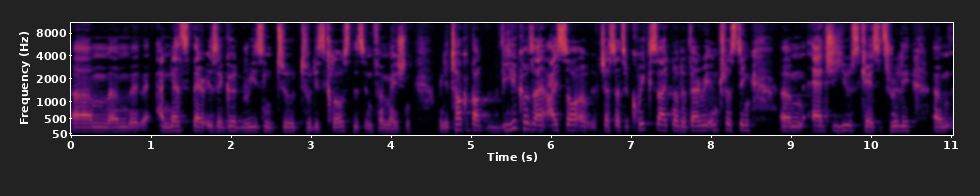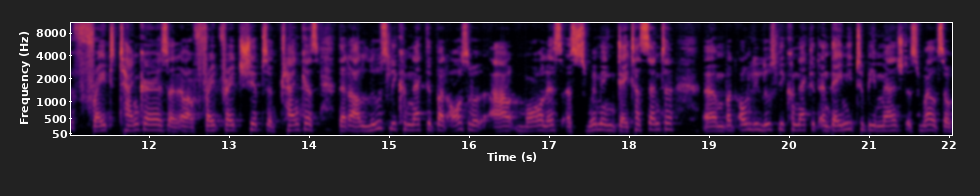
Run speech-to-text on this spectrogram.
um, um, unless there is a good reason to to disclose this information. When you talk about vehicles, I, I saw uh, just as a quick side note a very interesting um, edge use case. It's really um, freight tankers uh, or freight freight ships and tankers that are loosely connected, but also are more or less a swimming data center, um, but only loosely connected and they need to be managed as well. So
